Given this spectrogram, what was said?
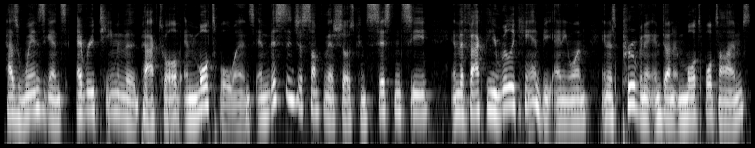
has wins against every team in the Pac-12 and multiple wins, and this is just something that shows consistency and the fact that he really can beat anyone and has proven it and done it multiple times.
